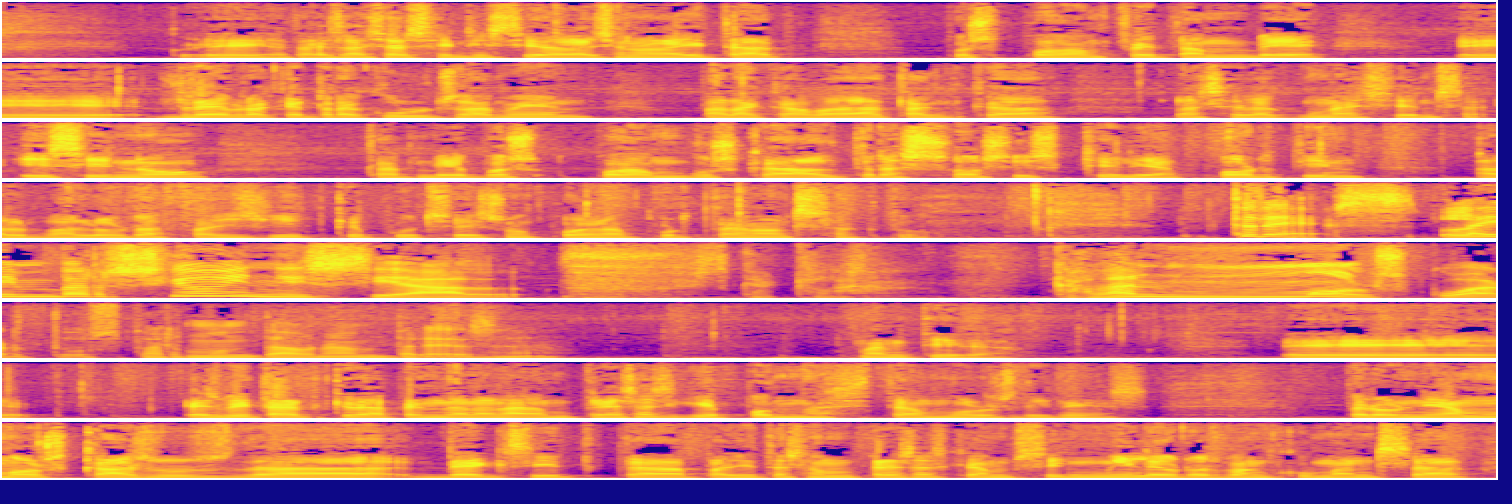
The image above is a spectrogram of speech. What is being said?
eh, a través de la xarxa inicia de la Generalitat doncs poden fer també eh, rebre aquest recolzament per acabar de tancar la seva coneixença. I si no, també doncs, poden buscar altres socis que li aportin el valor afegit que potser ells no poden aportar en el sector. 3. La inversió inicial. Uf, és que clar, calen molts quartos per muntar una empresa. Mentida. Eh, és veritat que depèn de l'empresa i que pot necessitar molts diners però n'hi ha molts casos d'èxit de, de petites empreses que amb 5.000 euros van començar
